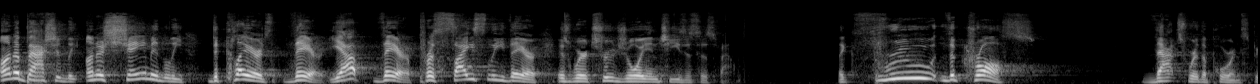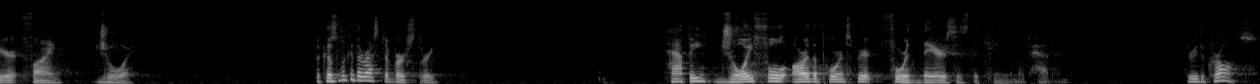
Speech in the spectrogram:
unabashedly, unashamedly declares there, yep, there, precisely there is where true joy in Jesus is found. Like through the cross, that's where the poor in spirit find joy. Because look at the rest of verse 3. Happy, joyful are the poor in spirit, for theirs is the kingdom of heaven. Through the cross.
